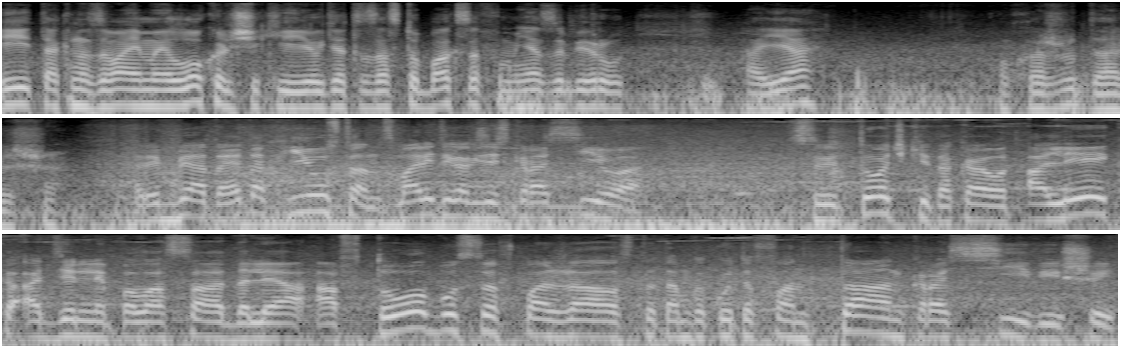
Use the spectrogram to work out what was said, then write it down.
И так называемые локальщики ее где-то за 100 баксов у меня заберут. А я ухожу дальше. Ребята, это Хьюстон. Смотрите, как здесь красиво. Цветочки, такая вот аллейка, отдельная полоса для автобусов, пожалуйста. Там какой-то фонтан красивейший.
